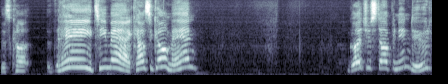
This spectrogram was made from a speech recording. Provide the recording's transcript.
This cut. Hey, T Mac, how's it going, man? Glad you're stopping in, dude.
